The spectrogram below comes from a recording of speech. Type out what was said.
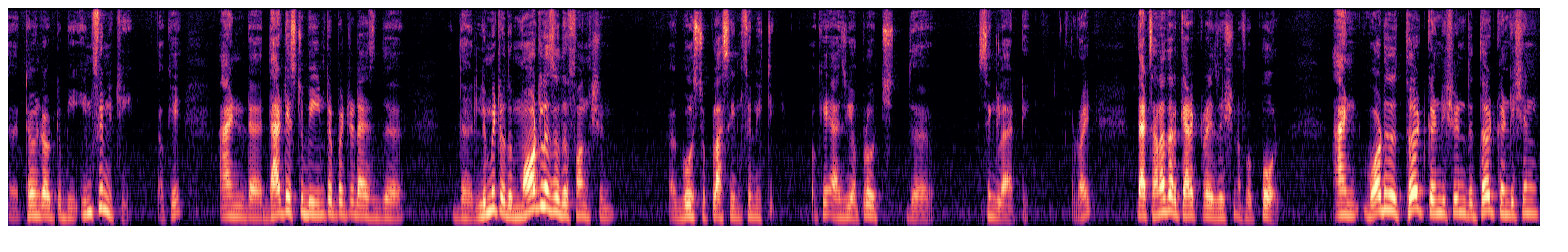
uh, turned out to be infinity okay? And uh, that is to be interpreted as the the limit of the modulus of the function uh, goes to plus infinity okay as you approach the singularity right? That is another characterization of a pole. And what is the third condition? The third condition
